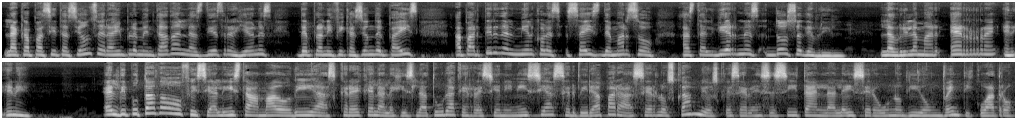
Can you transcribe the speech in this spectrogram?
la capacitación será implementada en las 10 regiones de planificación del país a partir del miércoles 6 de marzo hasta el viernes 12 de abril. Laurila Mar, RNN. El diputado oficialista Amado Díaz cree que la legislatura que recién inicia servirá para hacer los cambios que se necesita en la Ley 01-24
